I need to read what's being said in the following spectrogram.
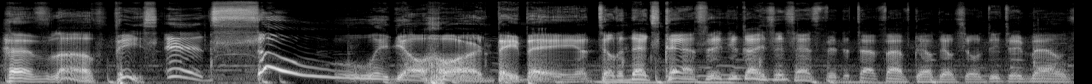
have love, peace, and soul in your heart, baby. Until the next cast, and you guys, this has been the top five countdown show. DJ Mouse.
